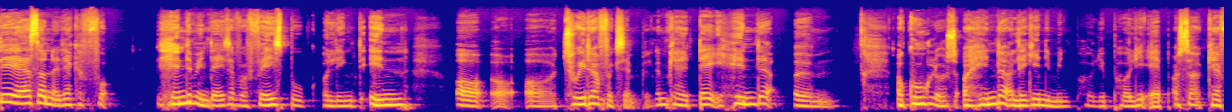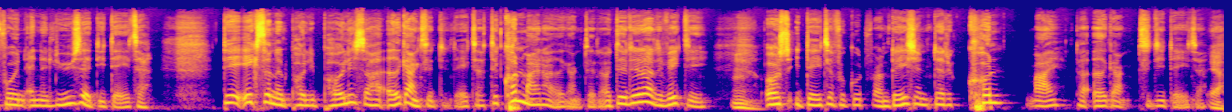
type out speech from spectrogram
det er sådan, at jeg kan få, hente mine data fra Facebook og LinkedIn og, og, og Twitter for eksempel. Dem kan jeg i dag hente øhm, og Google os, og hente og lægge ind i min Polly Polly app, og så kan jeg få en analyse af de data. Det er ikke sådan, at Polly Polly så har adgang til de data. Det er kun mig, der har adgang til det. Og det er det, der er det vigtige. Mm. Også i Data for Good Foundation, der er det kun mig, der har adgang til de data. Ja.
